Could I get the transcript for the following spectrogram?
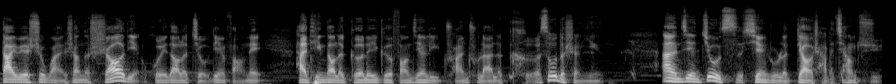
大约是晚上的十二点，回到了酒店房内，还听到了格雷格房间里传出来了咳嗽的声音。案件就此陷入了调查的僵局。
